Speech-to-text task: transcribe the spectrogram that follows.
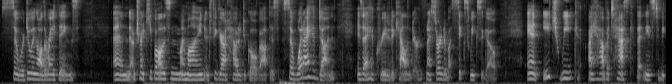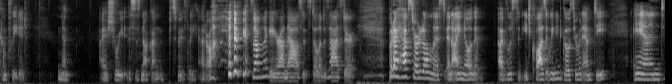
So we're doing all the right things. And I'm trying to keep all this in my mind and figure out how to do, go about this. So, what I have done is I have created a calendar. And I started about six weeks ago. And each week I have a task that needs to be completed. Now, I assure you, this has not gone smoothly at all because I'm looking around the house, it's still a disaster. But I have started on list and I know that I've listed each closet we need to go through and empty. And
